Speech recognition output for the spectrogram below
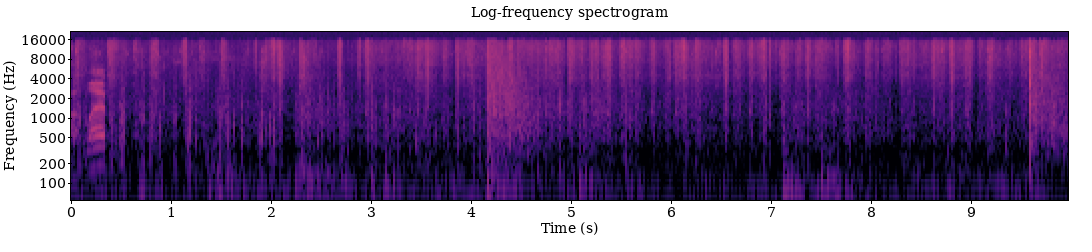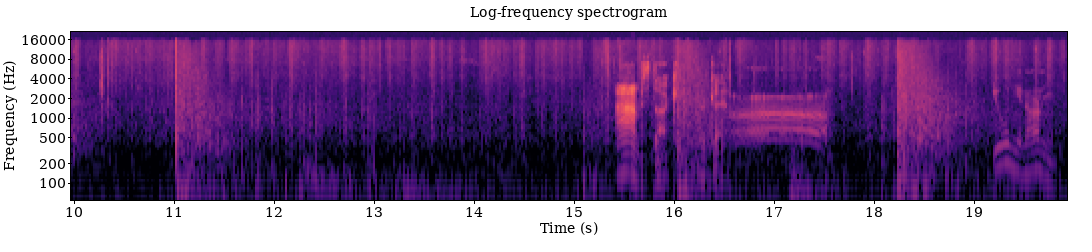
Up left. Ah, I'm stuck. Okay. Union Army bested by twigs. and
